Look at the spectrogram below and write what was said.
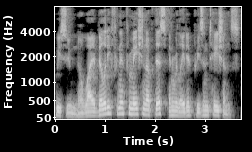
We assume no liability for the information of this and related presentations.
